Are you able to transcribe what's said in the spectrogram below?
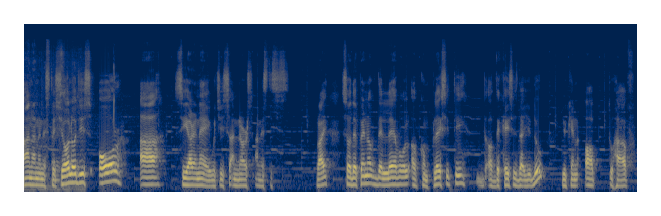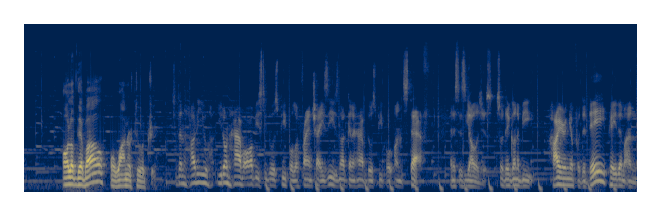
and an anesthesiologist or a CRNA, which is a nurse anesthetist, right? So depending on the level of complexity of the cases that you do, you can opt to have all of the above or one or two or three. So then how do you, you don't have obviously those people, a franchisee is not gonna have those people on staff, anesthesiologists. So they're gonna be hiring them for the day, pay them an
